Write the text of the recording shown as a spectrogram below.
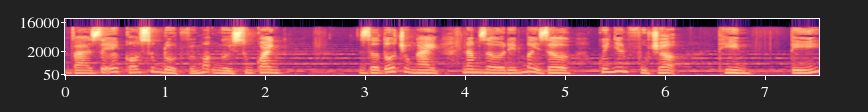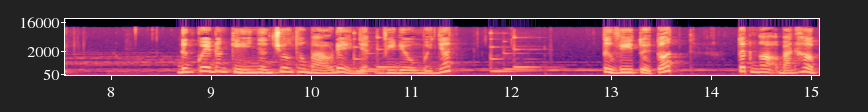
và dễ có xung đột với mọi người xung quanh. Giờ tốt trong ngày 5 giờ đến 7 giờ, quý nhân phù trợ, thìn, tí. Đừng quên đăng ký nhấn chuông thông báo để nhận video mới nhất. Tử vi tuổi tuất Tuất ngọ bán hợp,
